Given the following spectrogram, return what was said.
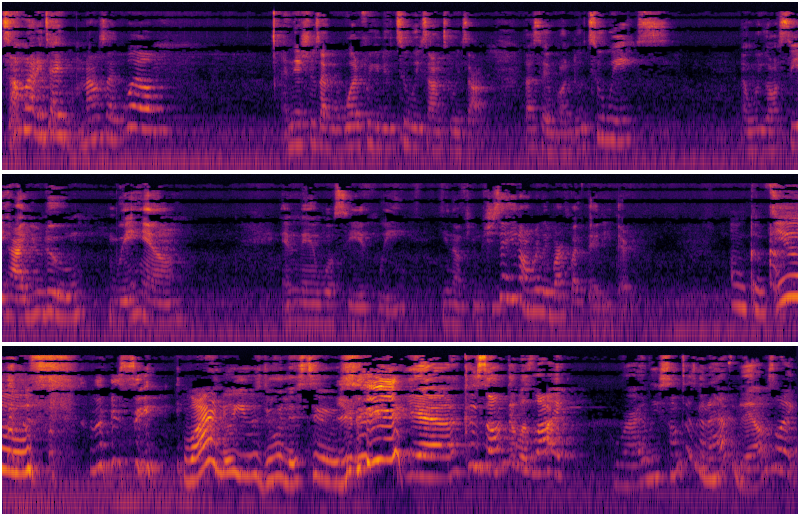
somebody take him. And I was like, well, and then she was like, well, what if we could do two weeks on, two weeks off? So I said, we're gonna do two weeks and we're gonna see how you do with him. And then we'll see if we, you know, if you, she said he don't really bark like that either. I'm confused. Let me see. Why I knew you was doing this too. You did? Yeah, because something was like, Rhylee, something's gonna happen today. I was like,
